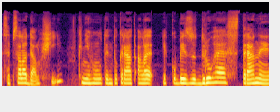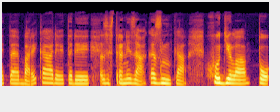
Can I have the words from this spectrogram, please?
Sepsala další knihu, tentokrát ale jakoby z druhé strany té barikády, tedy ze strany zákazníka. Chodila po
